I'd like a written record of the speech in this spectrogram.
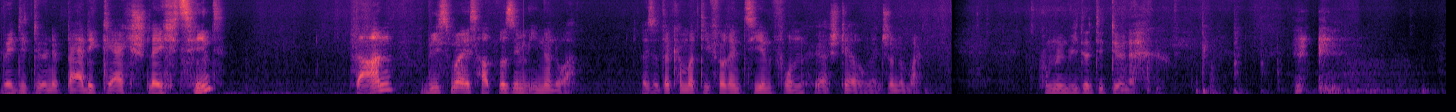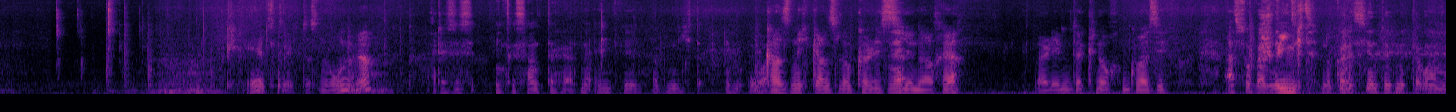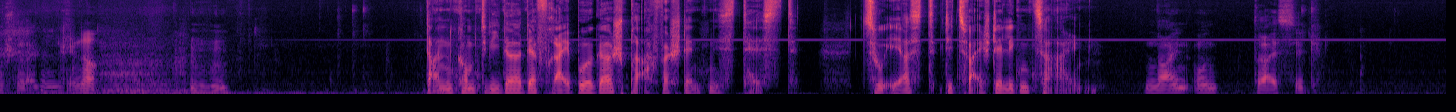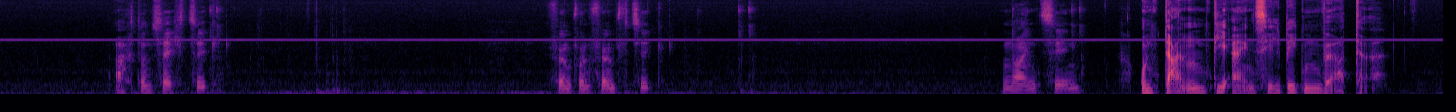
Wenn die Töne beide gleich schlecht sind, dann wissen wir, es hat was im Innenohr. Also da kann man differenzieren von Hörstörungen schon einmal. Jetzt kommen wieder die Töne. Okay, jetzt dreht das nun, ja. Ah, Das ist interessant, da hört man irgendwie, aber nicht im Du kannst nicht ganz lokalisieren auch, ja. Weil eben der Knochen quasi. Achso, weil schwingt. Lokalisieren durch mit der Ohrmuschel eigentlich. Genau. Mhm. Dann kommt wieder der Freiburger Sprachverständnistest. Zuerst die zweistelligen Zahlen. 39, 68, 55, 19 und dann die einsilbigen Wörter.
